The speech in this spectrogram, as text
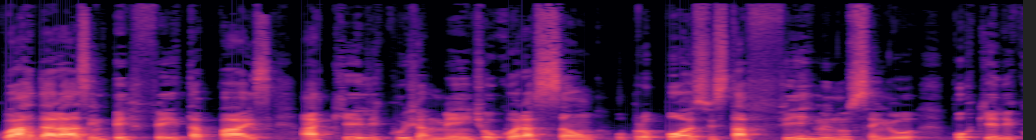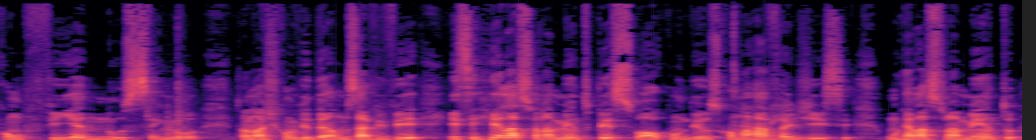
guardarás em perfeita paz aquele cuja mente ou coração, o propósito está firme no Senhor, porque ele confia no Senhor. Então nós te convidamos a viver esse relacionamento pessoal com Deus, como Amém. a Rafa disse, um relacionamento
